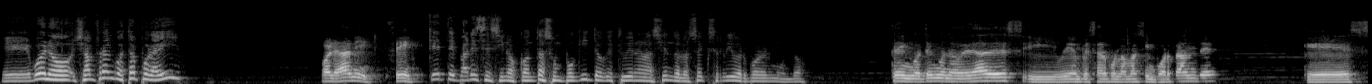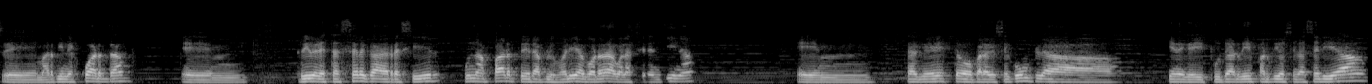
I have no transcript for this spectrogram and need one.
Eh, bueno, Gianfranco, ¿estás por ahí? Hola Dani, sí, ¿Qué te parece si nos contás un poquito qué estuvieron haciendo los ex River por el mundo? tengo, tengo novedades y voy a empezar por la más importante, que es eh, Martínez Cuarta. Eh, River está cerca de recibir una parte de la plusvalía acordada con la Fiorentina, eh, ya que esto para que se cumpla tiene que disputar 10 partidos en la Serie A,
